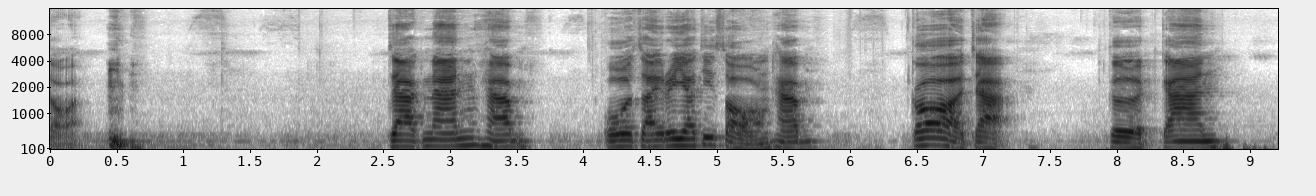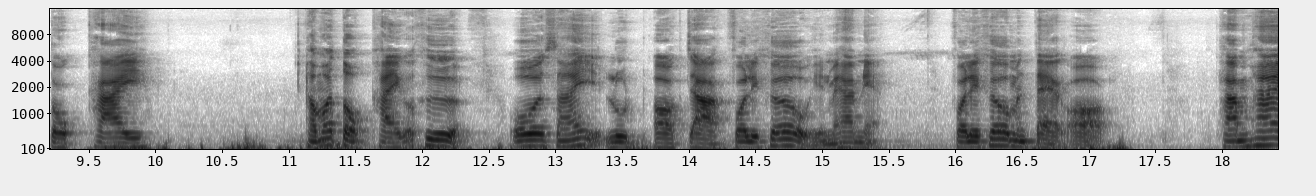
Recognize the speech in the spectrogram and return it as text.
ต่อ จากนั้นครับโอไซต์ระยะที่ 2 ครับ ก็จะเกิดการตกไข่คำว่าตกไข่ก็คือโอไซต์หลุดออกจากฟอลิเคิลเห็นไหมครับเนี่ยฟอลิเคิลมันแตกออกทำให้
